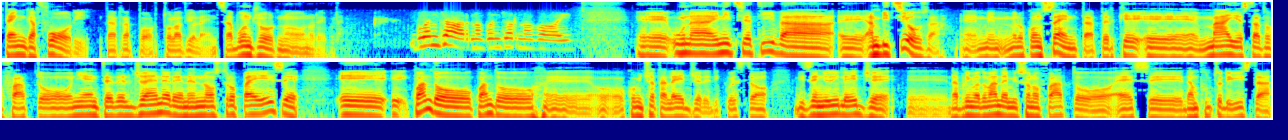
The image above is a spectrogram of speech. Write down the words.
tenga fuori dal rapporto la violenza. Buongiorno onorevole. Buongiorno, buongiorno a voi. Eh, una iniziativa eh, ambiziosa, eh, me, me, lo consenta, perché eh, mai è stato fatto niente del genere nel nostro paese e, e quando, quando eh, ho cominciato a leggere di questo disegno di legge, eh, la prima domanda che mi sono fatto è se da un punto di vista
